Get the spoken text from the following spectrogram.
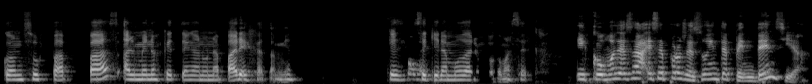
con sus papás, al menos que tengan una pareja también, que se quiera mudar un poco más cerca. ¿Y cómo es esa, ese proceso de independencia?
